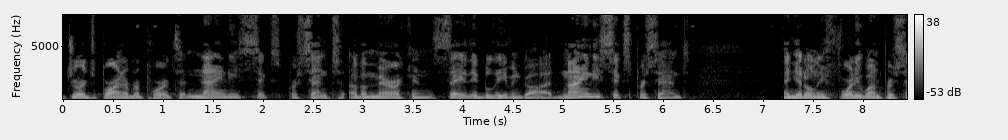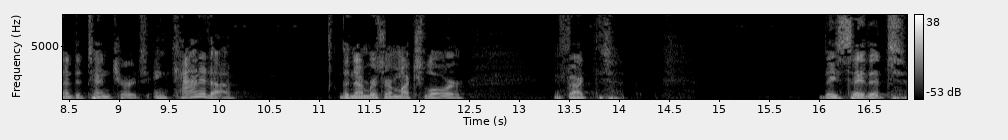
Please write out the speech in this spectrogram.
George Barna reports that 96% of Americans say they believe in God. 96%. And yet only 41% attend church. In Canada, the numbers are much lower. In fact, they say that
